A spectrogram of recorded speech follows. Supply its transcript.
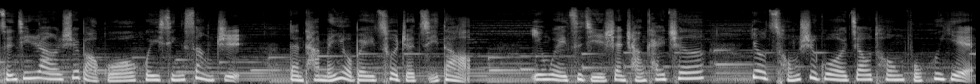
曾经让薛宝国灰心丧志，但他没有被挫折击倒，因为自己擅长开车，又从事过交通服务业。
